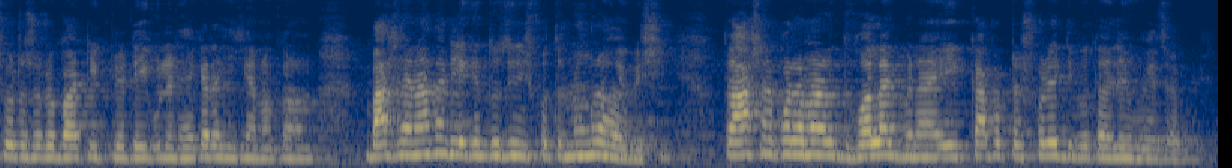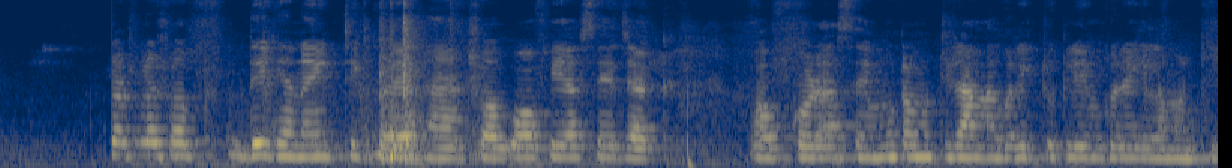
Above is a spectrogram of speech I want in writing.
ছোট ছোট বাটি প্লেট এইগুলো ঢেকে রাখি কেন? কারণ বাসায় না থাকলে কিন্তু জিনিসপত্র নোংরা হয় বেশি। তো আসার পর আমার ধোয়া লাগবে না, এই কাপড়টা সরিয়ে দিব তাহলে হয়ে যাবে। টুলা সব দেখে নাই, ঠিক করে হ্যাঁ সব অফই আছে, যাক অফ করা আছে। মোটামুটি রান্নাঘরে একটু ক্লিন করে গেলাম আর কি।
